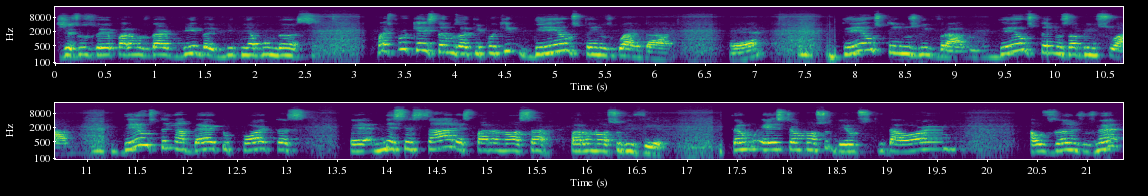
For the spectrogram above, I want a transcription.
Jesus veio para nos dar vida e vida em abundância. Mas por que estamos aqui? Porque Deus tem nos guardado. É. Deus tem nos livrado, Deus tem nos abençoado, Deus tem aberto portas é, necessárias para, nossa, para o nosso viver. Então, este é o nosso Deus que dá ordem aos anjos, né?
